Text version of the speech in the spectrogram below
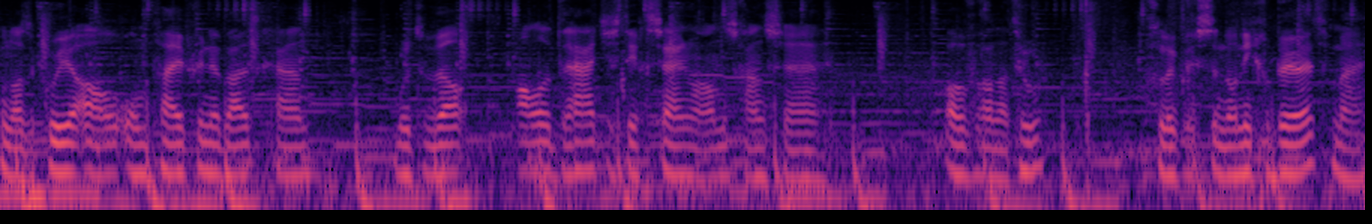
Omdat de koeien al om 5 uur naar buiten gaan, moeten wel alle draadjes dicht zijn. Want anders gaan ze overal naartoe. Gelukkig is het nog niet gebeurd. Maar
